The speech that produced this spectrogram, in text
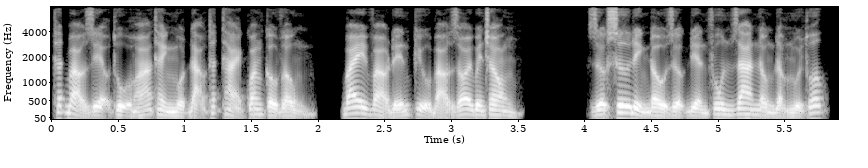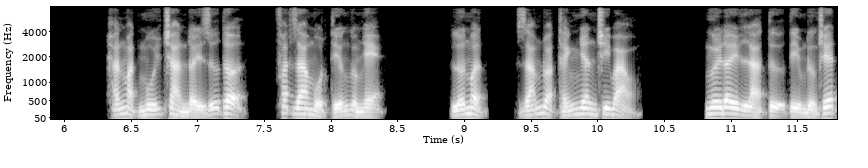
thất bảo diệu thụ hóa thành một đạo thất thải quang cầu vồng, bay vào đến cựu bảo roi bên trong. Dược sư đỉnh đầu dược điển phun ra nồng đậm mũi thuốc. Hắn mặt mũi tràn đầy dữ tợn, phát ra một tiếng gầm nhẹ. Lớn mật, dám đoạt thánh nhân chi bảo. Ngươi đây là tự tìm đường chết.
